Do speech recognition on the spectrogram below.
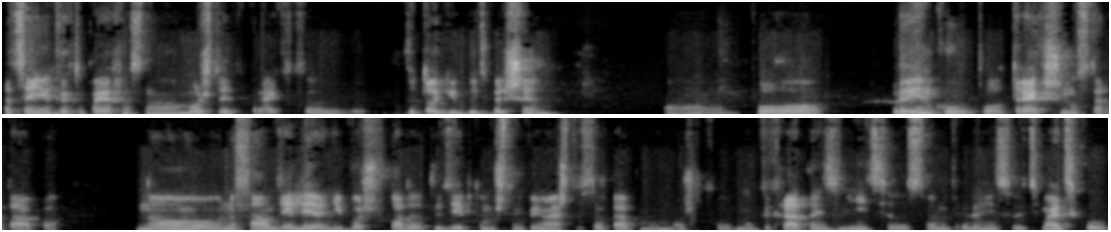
оценивают как-то поверхностно, может ли этот проект э, в итоге быть большим э, по рынку, по трекшену стартапа. Но на самом деле они больше вкладывают людей, потому что они понимают, что стартап может многократно изменить свое направление, свою тематику.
